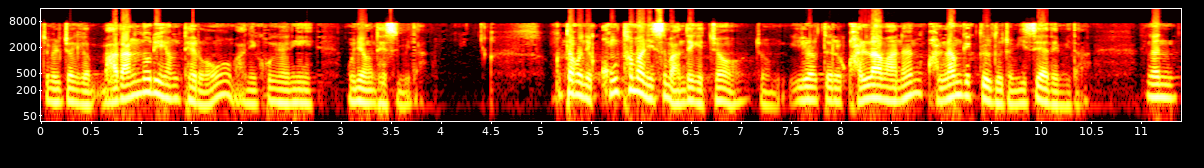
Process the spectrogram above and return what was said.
좀 일종의 그 마당놀이 형태로 많이 공연이 운영됐습니다. 그렇다고 이제 공터만 있으면 안 되겠죠. 좀 때를 관람하는 관람객들도 좀 있어야 됩니다. 그러니까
